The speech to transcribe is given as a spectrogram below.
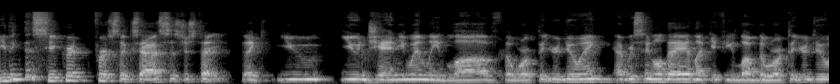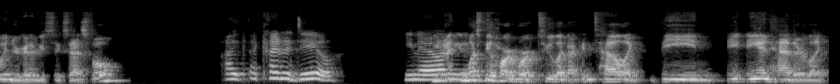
Do you think the secret for success is just that like you you genuinely love the work that you're doing every single day and like if you love the work that you're doing you're going to be successful? I, I kind of do. You know, I it mean, must be hard work too. Like I can tell like Bean and Heather like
